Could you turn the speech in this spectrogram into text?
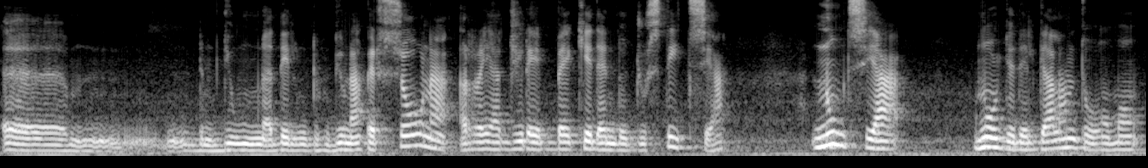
ehm, di, un- del- di una persona reagirebbe chiedendo giustizia. Nunzia, moglie del galantuomo,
